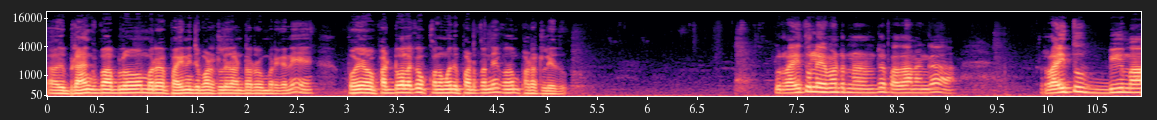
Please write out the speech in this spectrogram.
అది బ్యాంక్ ప్రాబ్లం మరి పైనుంచి పడట్లేదు అంటారు మరి కానీ పోయిన పడ్డోళ్ళకి కొంతమంది పడుతున్నాయి కొంతమంది పడట్లేదు. ఇప్పుడు రైతులు ఏమంటున్నారంటే ప్రధానంగా రైతు బీమా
